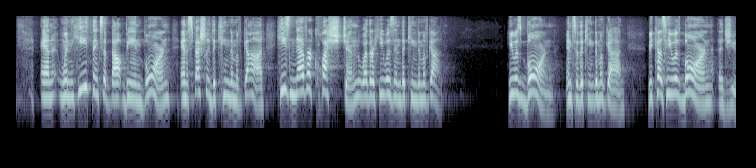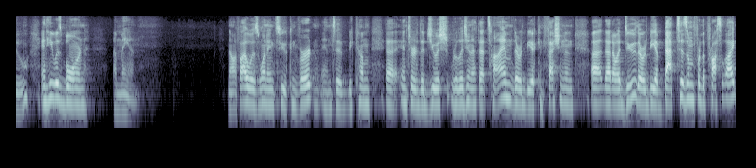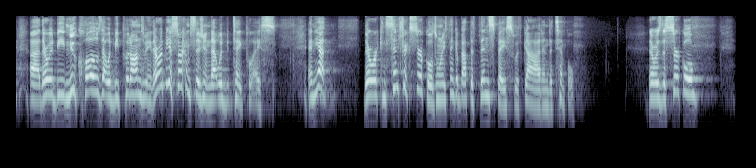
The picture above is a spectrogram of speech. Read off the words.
And when he thinks about being born, and especially the kingdom of God, he's never questioned whether he was in the kingdom of God. He was born into the kingdom of God because he was born a Jew and he was born a man. Now, if I was wanting to convert and to become, uh, enter the Jewish religion at that time, there would be a confession uh, that I would do. There would be a baptism for the proselyte. Uh, there would be new clothes that would be put onto me. There would be a circumcision that would take place. And yet, there were concentric circles when we think about the thin space with God and the temple. There was the circle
